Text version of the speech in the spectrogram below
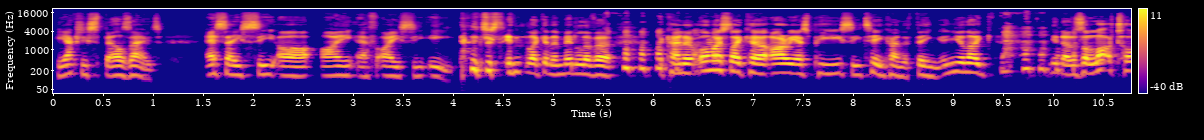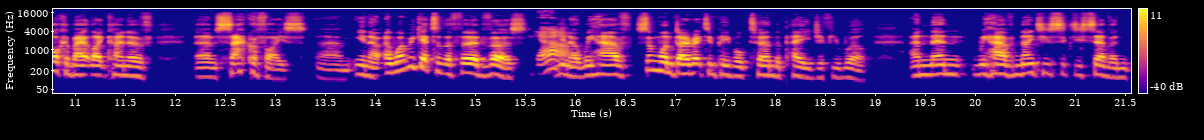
He actually spells out S A C R I F I C E, just in like in the middle of a, a kind of almost like a R E S P E C T kind of thing. And you're like, you know, there's a lot of talk about like kind of um, sacrifice, um, you know. And when we get to the third verse, Yeah. you know, we have someone directing people turn the page, if you will. And then we have 1967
